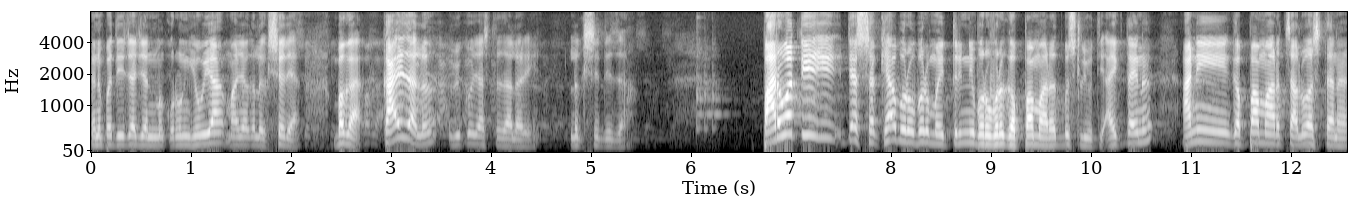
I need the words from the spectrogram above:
गणपतीचा जन्म करून घेऊया. माझ्याकडे लक्ष द्या. बघा काय झालं? विको जास्त झाला रे. लक्ष दे जा. पार्वती त्या सख्याबरोबर मैत्रिणीबरोबर गप्पा मारत बसली होती. ऐकताय ना? आणि गप्पा मारत चालू असताना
